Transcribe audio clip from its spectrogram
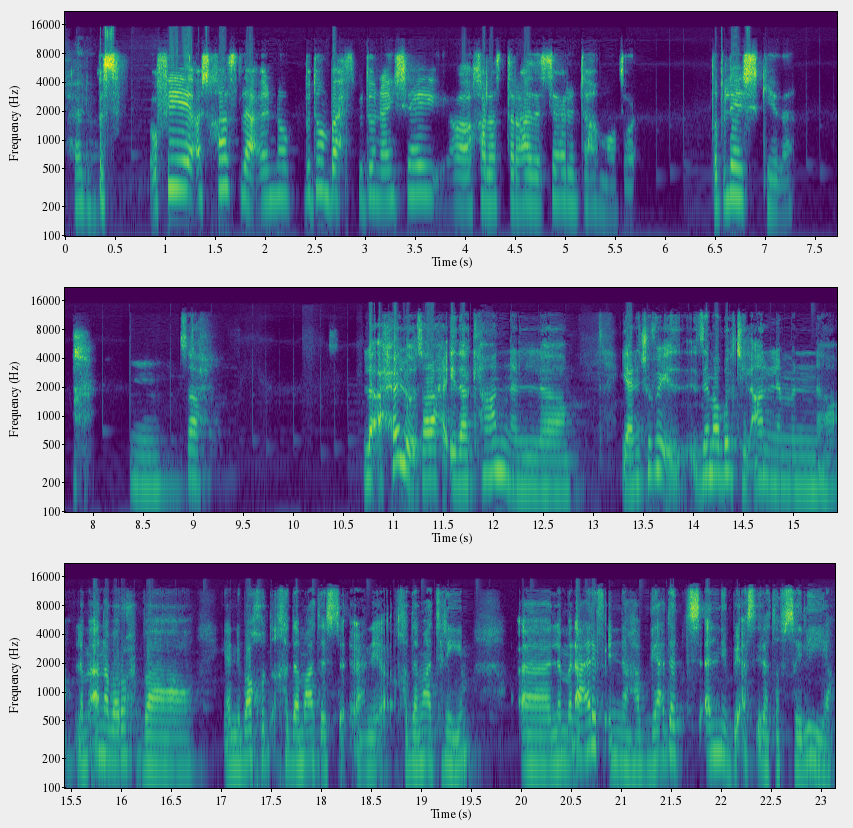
حلو. بس وفي أشخاص لا إنه بدون بحث بدون أي شيء آه خلاص ترى هذا السعر انتهى الموضوع. طب ليش كذا؟ صح. لا حلو صراحة. إذا كان يعني شوفي زي ما قلتي الآن لما لما أنا بروح ب يعني باخذ خدمات يعني خدمات ريم آه لما أعرف إنها قاعدة تسألني بأسئلة تفصيلية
